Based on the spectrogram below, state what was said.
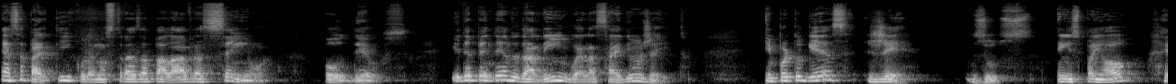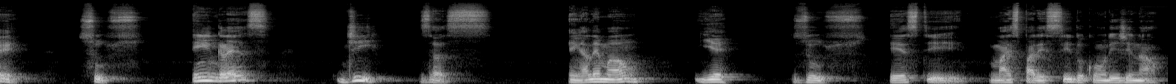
Essa partícula nos traz a palavra Senhor, ou Deus, e dependendo da língua ela sai de um jeito. Em português, G, Zus. Em espanhol, Re, Sus. Em inglês, Jesus. Em alemão, Jesus, este mais parecido com o original.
